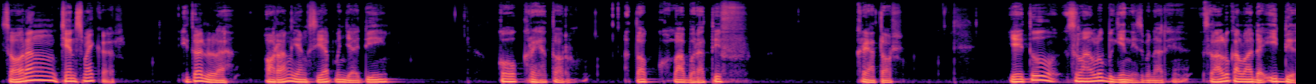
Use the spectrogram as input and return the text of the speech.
seorang change maker itu adalah orang yang siap menjadi co-kreator atau kolaboratif kreator. Yaitu selalu begini sebenarnya. Selalu kalau ada ide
